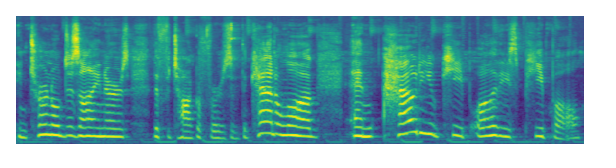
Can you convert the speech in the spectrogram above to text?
internal designers, the photographers of the catalog. And how do you keep all of these people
